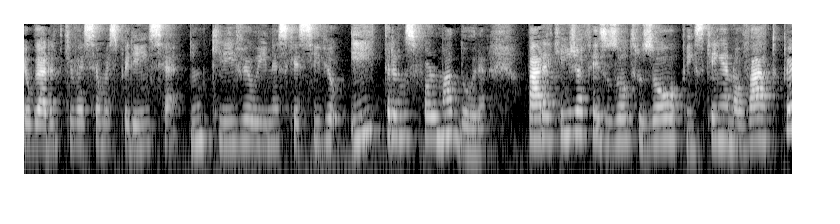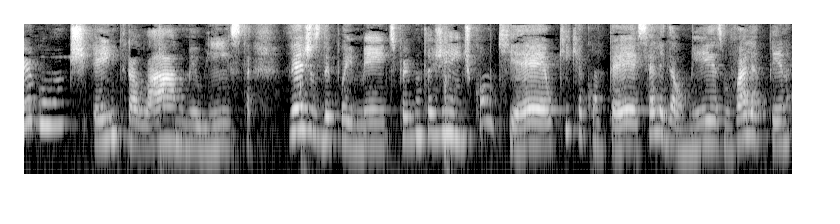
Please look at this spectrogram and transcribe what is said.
eu garanto que vai ser uma experiência incrível, inesquecível e transformadora. Para quem já fez os outros Opens, quem é novato, pergunte, entra lá no meu Insta, veja os depoimentos, pergunta, gente, como que é, o que que acontece, é legal mesmo, vale a pena?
